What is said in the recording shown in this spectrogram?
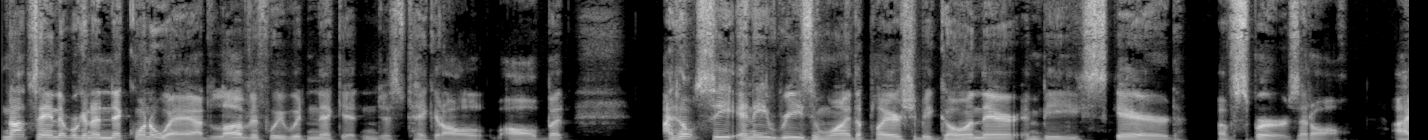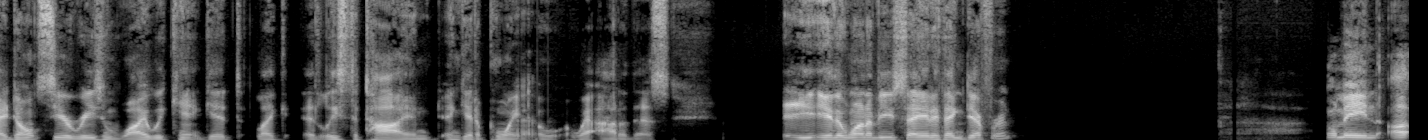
not saying that we're going to nick one away. I'd love if we would nick it and just take it all, all, but I don't see any reason why the players should be going there and be scared of Spurs at all. I don't see a reason why we can't get like at least a tie and, and get a point Yeah. a- a- out of this. Either one of you say anything different? I mean, I,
